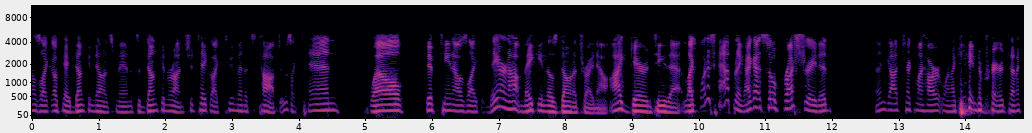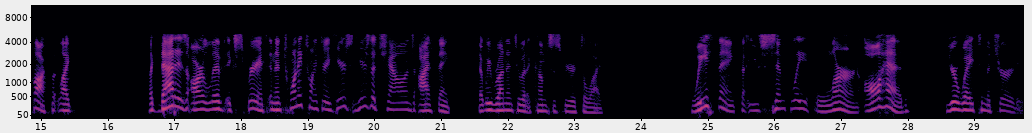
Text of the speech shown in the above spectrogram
I was like, okay, Dunkin' Donuts, man. It's a Dunkin' run. Should take like two minutes tops. It was like 10, 12, 15. I was like, they are not making those donuts right now. I guarantee that. Like, what is happening? I got so frustrated. And God checked my heart when I came to prayer at 10 o'clock. But like, like that is our lived experience. And in 2023, here's here's the challenge I think that we run into when it comes to spiritual life. We think that you simply learn all head your way to maturity.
